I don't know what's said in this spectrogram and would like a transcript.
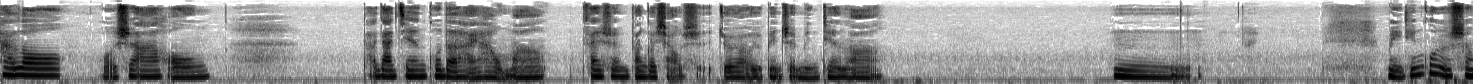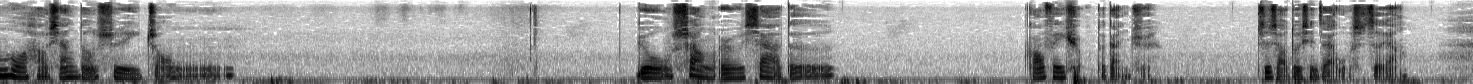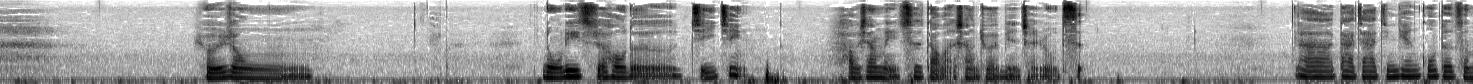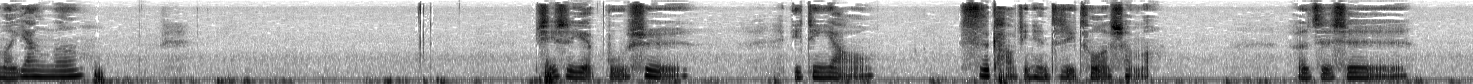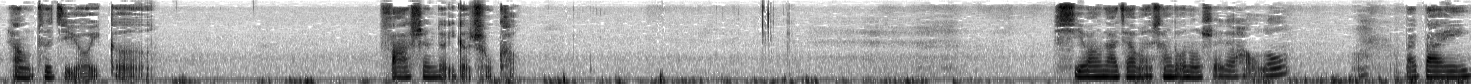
Hello，我是阿红。大家今天过得还好吗？再剩半个小时就要又变成明天啦。嗯，每天过的生活好像都是一种由上而下的高飞球的感觉，至少对现在我是这样。有一种努力之后的激进，好像每次到晚上就会变成如此。那大家今天过得怎么样呢？其实也不是一定要思考今天自己做了什么，而只是让自己有一个。发生的一个出口。希望大家晚上都能睡得好喽，拜拜。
